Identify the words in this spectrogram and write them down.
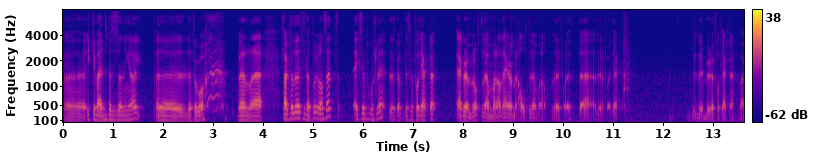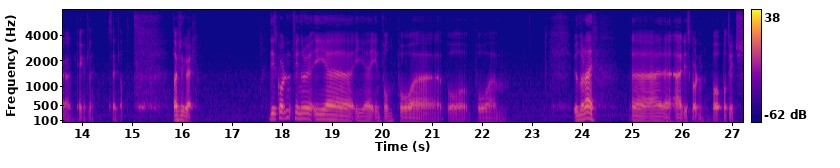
Eh, ikke verdens beste sending i dag. Uh, det får gå. Men eh, takk for at dere titta på uansett ekstremt koselig. Dere skal, dere skal få et hjerte. Jeg glemmer ofte det om morgenen. Jeg glemmer alltid det om morgenen. Men dere får et, uh, dere får et hjerte. Dere burde fått hjerte hver gang, egentlig. Strengt tatt. Takk for i kveld. Discorden finner du i, uh, i infoen på, uh, på, på um, Under der er, er discorden på, på Twitch.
